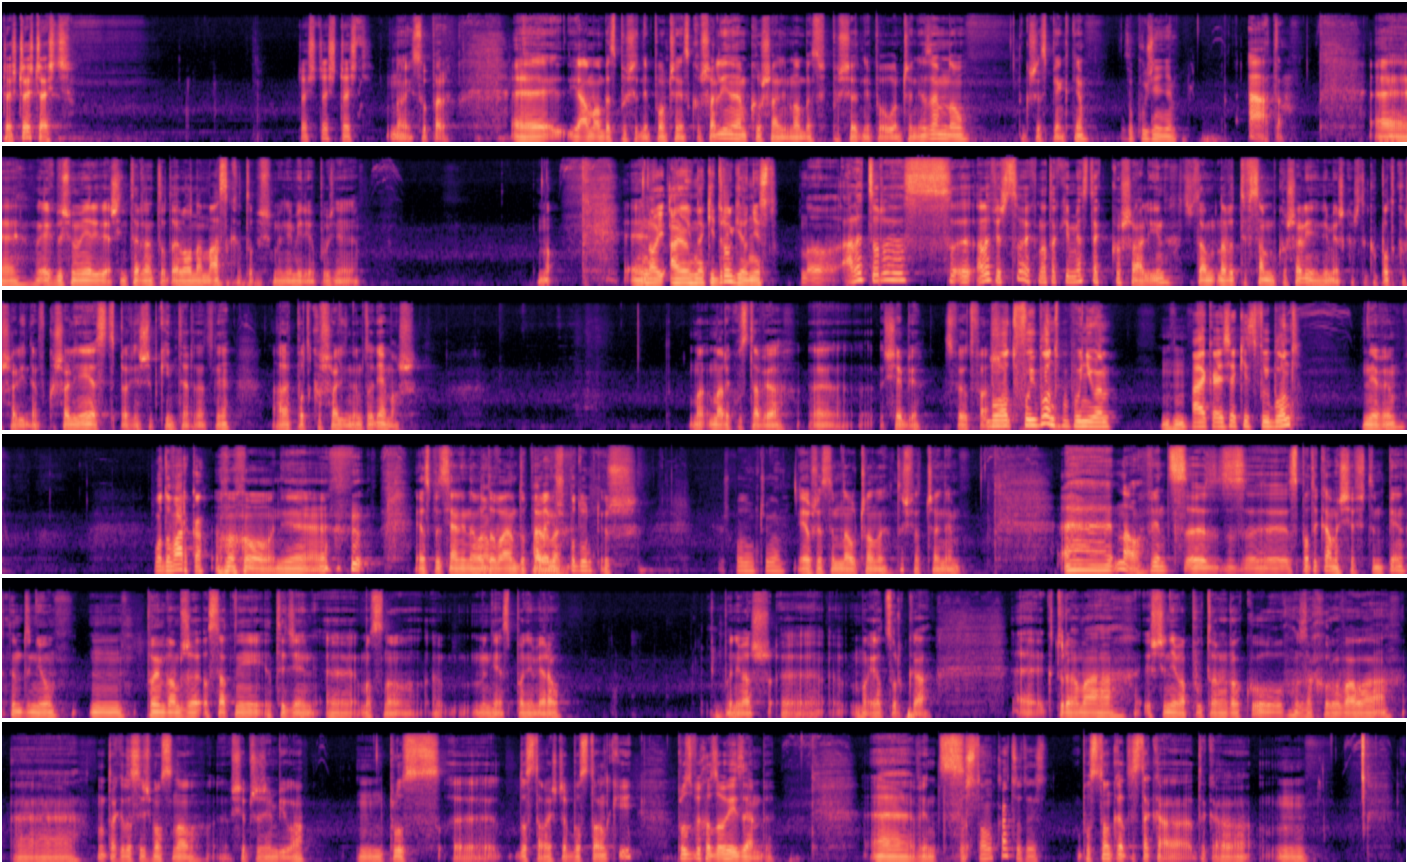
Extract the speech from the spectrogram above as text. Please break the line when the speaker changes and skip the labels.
Cześć, cześć, cześć.
Cześć, cześć, cześć.
No i super. E, ja mam bezpośrednie połączenie z Koszalinem, Koszalin ma bezpośrednie połączenie ze mną, także jest pięknie.
Z opóźnieniem.
A, tam. E, jakbyśmy mieli, wiesz, internet od Elona Muska, to byśmy nie mieli opóźnienia. No.
E, no i a jaki drogi on jest?
No, ale coraz, ale wiesz co, jak na takie miasta jak Koszalin, czy tam nawet ty w samym Koszalinie nie mieszkasz, tylko pod Koszalinem. W Koszalinie jest pewnie szybki internet, nie? Ale pod Koszalinem to nie masz. Ma Marek ustawia e, siebie, swoją twarz.
Bo twój błąd popełniłem. Mhm. A jaka jest, jaki jest twój błąd?
Nie wiem.
Ładowarka.
O nie. Ja specjalnie naładowałem no, do pełna.
już, podłączy... już, już podłączyłem.
Ja już jestem nauczony doświadczeniem. E, no, więc e, spotykamy się w tym pięknym dniu. Mm, powiem wam, że ostatni tydzień e, mocno mnie sponiewierał, ponieważ moja córka, która ma jeszcze nie ma półtora roku, zachorowała, no tak dosyć mocno się przeziębiła, mm, plus dostała jeszcze bostonki, plus wychodzą jej zęby. Więc...
Bostonka? Co to jest?
Bostonka to jest taka, taka mm,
